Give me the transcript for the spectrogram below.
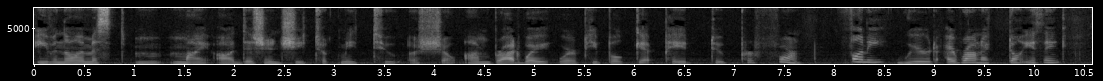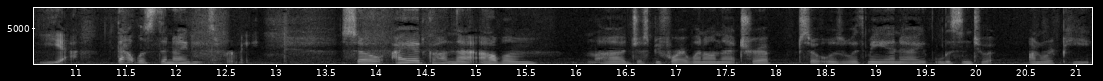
even though I missed m- my audition, she took me to a show on Broadway where people get paid to perform. Funny, weird, ironic, don't you think? Yeah, that was the 90s for me. So I had gotten that album uh, just before I went on that trip, so it was with me, and I listened to it on repeat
